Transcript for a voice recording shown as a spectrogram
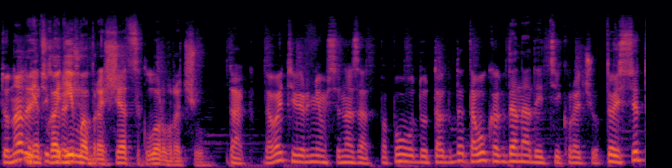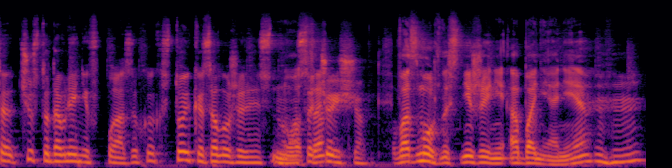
То надо к необходимо обращаться к лор-врачу. Так, давайте вернемся назад по поводу тогда, того, когда надо идти к врачу. То есть это чувство давления в пазухах, стойкая заложенность носа, Носа. что еще? Возможно снижение обоняния Мгм.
